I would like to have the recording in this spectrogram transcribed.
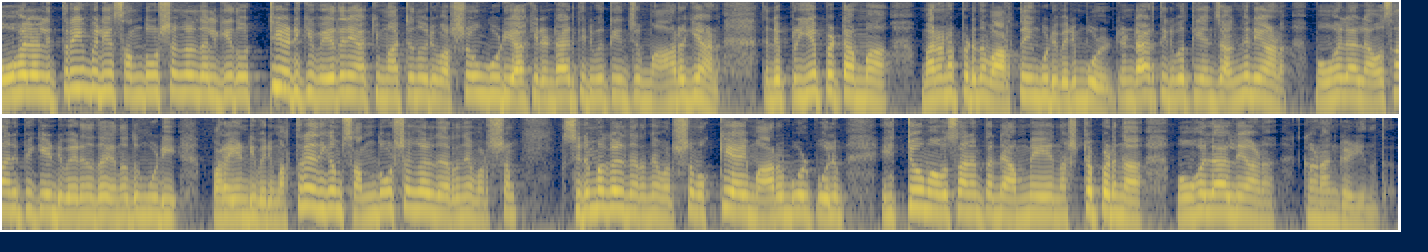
മോഹൻലാൽ ഇത്രയും വലിയ സന്തോഷങ്ങൾ നൽകിയത് ഒറ്റയടിക്ക് വേദനയാക്കി മാറ്റുന്ന ഒരു വർഷവും കൂടിയാക്കി രണ്ടായിരത്തി ഇരുപത്തിയഞ്ച് മാറുകയാണ്. തന്റെ പ്രിയപ്പെട്ട അമ്മ മരണപ്പെടുന്ന വാർത്തയും കൂടി വരുമ്പോൾ രണ്ടായിരത്തി ഇരുപത്തിയഞ്ച് അങ്ങനെയാണ് മോഹൻലാൽ അവസാനിപ്പിക്കേണ്ടി വരുന്നത് എന്നതും കൂടി പറയേണ്ടി വരും. അത്രയധികം സന്തോഷങ്ങൾ നിറഞ്ഞ വർഷം സിനിമകൾ നിറഞ്ഞ വർഷമൊക്കെയായി മാറുമ്പോൾ പോലും ഏറ്റവും അവസാനം തന്റെ അമ്മയെ നഷ്ടപ്പെടുന്ന മോഹൻലാലിനെയാണ് കാണാൻ കഴിയുന്നത്.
